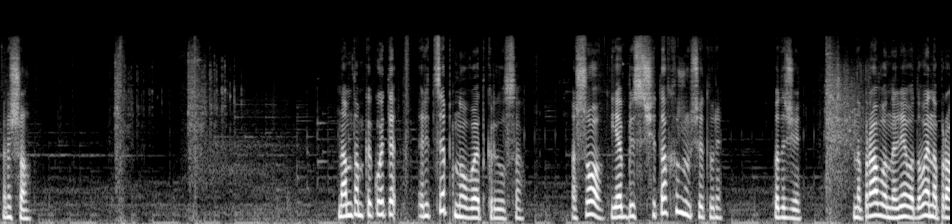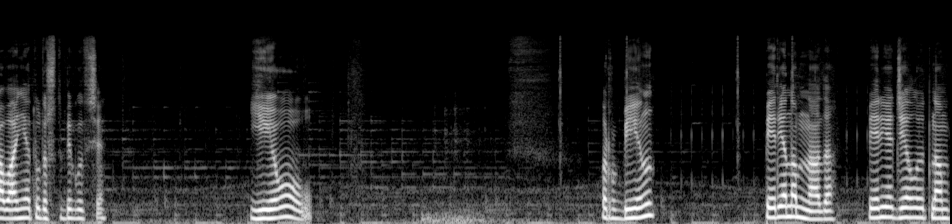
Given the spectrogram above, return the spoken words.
Хорошо. Нам там какой-то рецепт новый открылся. А шо? Я без щита хожу все это время? Подожди. Направо, налево. Давай направо, они оттуда что бегут все. Йоу. Рубин. перья нам надо. Перья делают нам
